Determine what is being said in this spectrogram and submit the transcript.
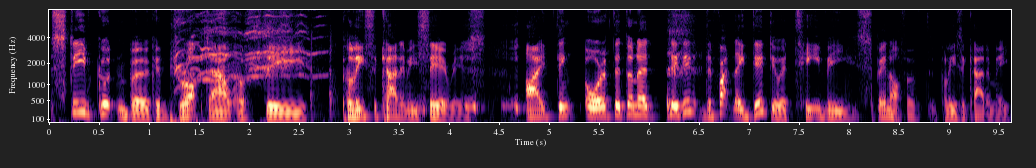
Steve Guttenberg had dropped out of the Police Academy series, I think, or if they'd done a, they did. The fact they did do a TV spin-off of the Police Academy,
